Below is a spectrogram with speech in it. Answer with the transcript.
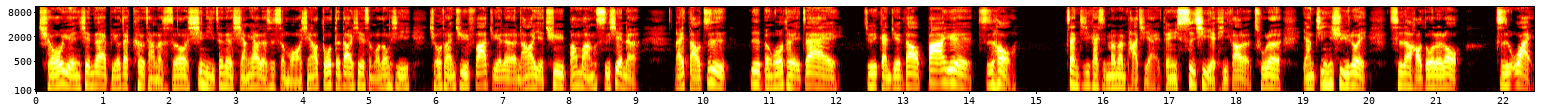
球员现在比如在客场的时候，心里真的想要的是什么，想要多得到一些什么东西，球团去发掘了，然后也去帮忙实现了，来导致日本火腿在就是感觉到八月之后。战绩开始慢慢爬起来，等于士气也提高了。除了养精蓄锐、吃到好多的肉之外，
